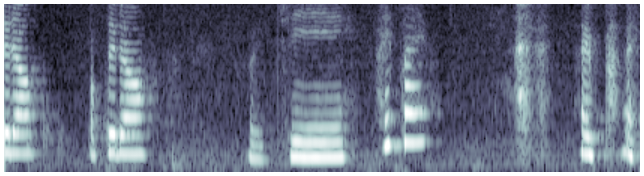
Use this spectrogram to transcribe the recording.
엎드려. 엎드려. 옳지. 하이파이브. 하이파이브.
